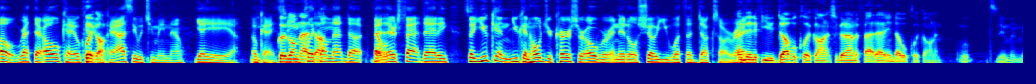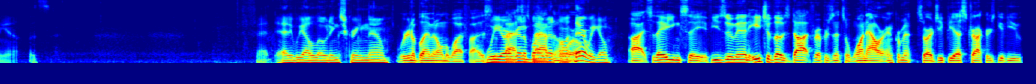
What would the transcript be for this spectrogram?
Oh, right there. Oh, okay, okay, Click on okay. I see what you mean now. Yeah, yeah, yeah. yeah. Okay, click so on you that click duck. on that duck. Fat, Double- there's Fat Daddy. So you can you can hold your cursor over and it'll show you what the ducks are, right? And then if you double click on it, so go down to Fat Daddy and double click on him. Whoop, zooming me out. Let's. Fat Daddy, we got a loading screen now. We're gonna blame it on the Wi-Fi. This We the are going to blame it the on. world. There we go. All right, so there you can see. If you zoom in, each of those dots represents a one-hour increment. So our GPS trackers give you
